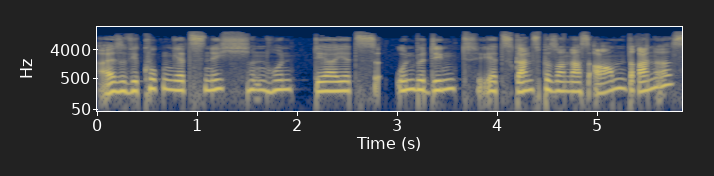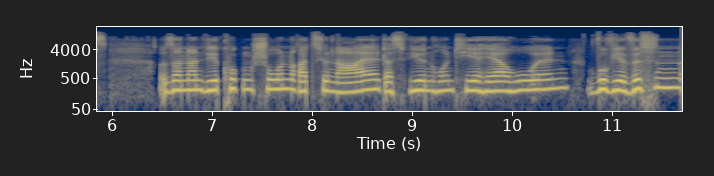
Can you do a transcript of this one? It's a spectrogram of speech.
Also wir gucken jetzt nicht einen Hund, der jetzt unbedingt jetzt ganz besonders arm dran ist, sondern wir gucken schon rational, dass wir einen Hund hierher holen, wo wir wissen,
